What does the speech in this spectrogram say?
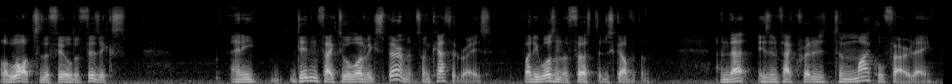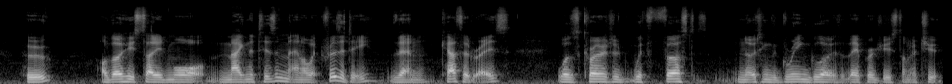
a lot to the field of physics, and he did in fact do a lot of experiments on cathode rays, but he wasn't the first to discover them. And that is in fact credited to Michael Faraday, who, although he studied more magnetism and electricity than cathode rays, was credited with first noting the green glow that they produced on a tube.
